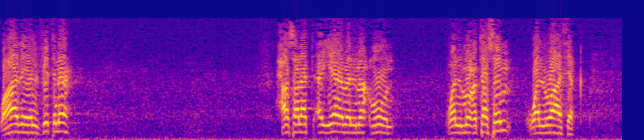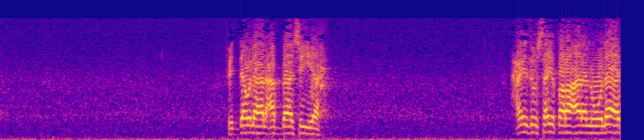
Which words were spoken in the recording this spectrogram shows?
وهذه الفتنة حصلت أيام المأمون والمعتصم والواثق. في الدولة العباسية. حيث سيطر على الولاة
